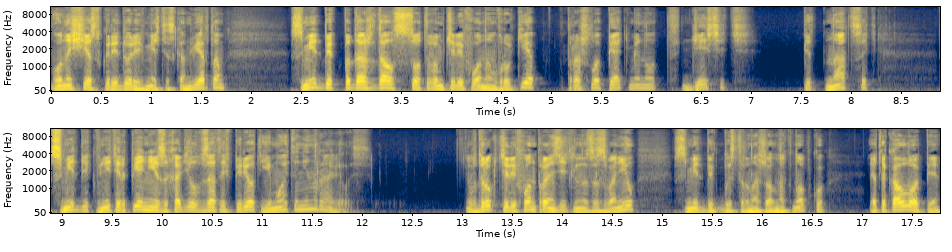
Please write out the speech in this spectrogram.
Он исчез в коридоре вместе с конвертом. Смитбек подождал с сотовым телефоном в руке. Прошло пять минут, десять, пятнадцать. Смитбек в нетерпении заходил взад и вперед, ему это не нравилось. Вдруг телефон пронзительно зазвонил, Смитбек быстро нажал на кнопку. «Это Коллопи»,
